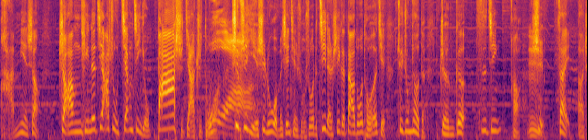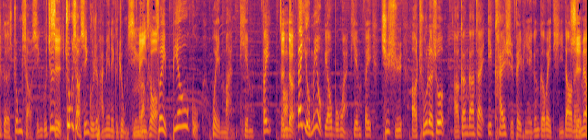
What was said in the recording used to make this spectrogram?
盘面上涨停的家数将近有八十家之多，哇是不是也是如我们先前所说的？既然是一个大多头，而且最重要的，整个资金啊、嗯、是。在啊，这个中小型股就是中小型股是盘面的一个重心，没错，所以标股会满天飞，真的。那有没有标股满天飞？其实啊，除了说啊，刚刚在一开始废品也跟各位提到了，有没有？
